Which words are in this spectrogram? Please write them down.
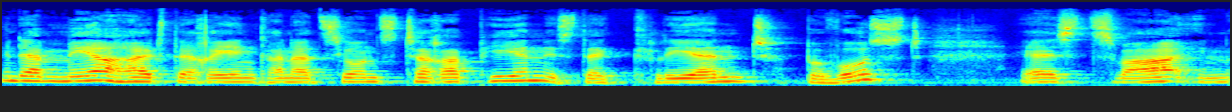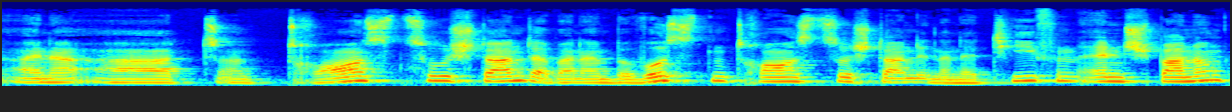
In der Mehrheit der Reinkarnationstherapien ist der Klient bewusst. Er ist zwar in einer Art Trance-Zustand, aber in einem bewussten Trance-Zustand, in einer tiefen Entspannung.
